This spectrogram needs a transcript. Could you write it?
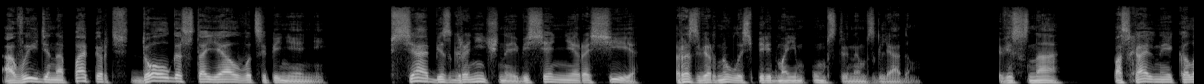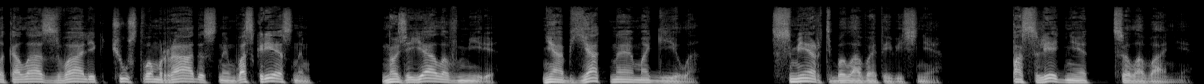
а, выйдя на паперть, долго стоял в оцепенении. Вся безграничная весенняя Россия развернулась перед моим умственным взглядом. Весна, пасхальные колокола звали к чувствам радостным, воскресным, но зияла в мире необъятная могила. Смерть была в этой весне. Последнее целование.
